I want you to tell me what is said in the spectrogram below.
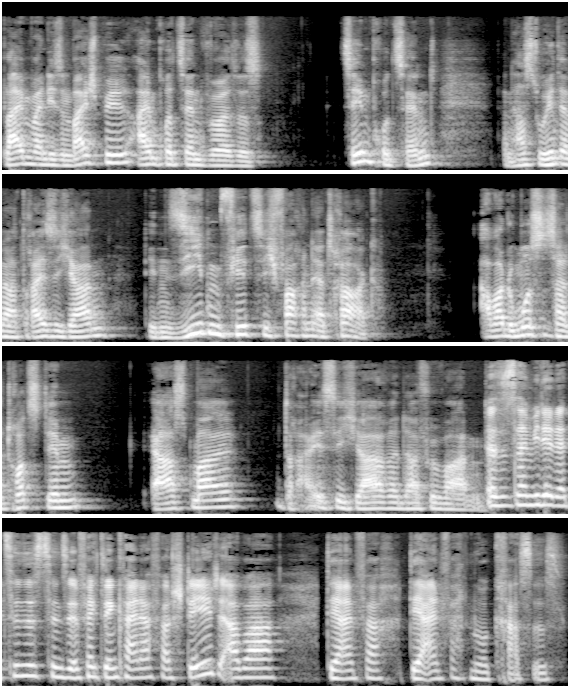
bleiben wir in diesem Beispiel 1% versus 10%, dann hast du hinter nach 30 Jahren den 47-fachen Ertrag. Aber du musst es halt trotzdem erstmal 30 Jahre dafür warten. Das ist dann wieder der Zinseszinseffekt, den keiner versteht, aber der einfach, der einfach nur krass ist.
